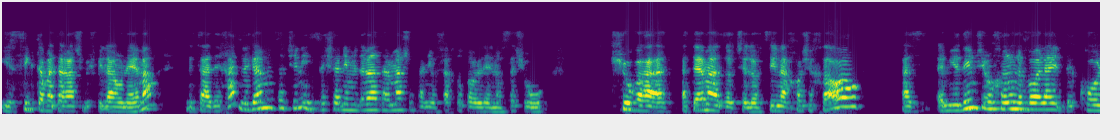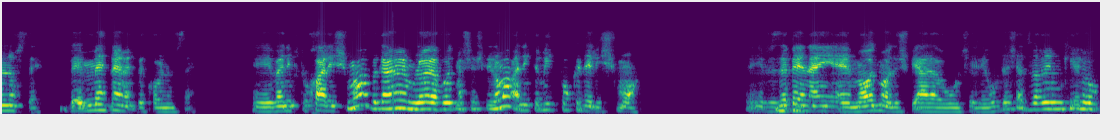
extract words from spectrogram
ישיג את המטרה שבשבילה הוא נאמר, מצד אחד, וגם מצד שני, זה שאני מדברת על משהו ואני הופכת אותו לנושא שהוא, שוב, התמה הזאת של להוציא מהחושך לאור, אז הם יודעים שהם יכולים לבוא אליי בכל נושא, באמת באמת בכל נושא. אה, ואני פתוחה לשמוע, וגם אם הם לא יאהבו את מה שיש לי לומר, אני תמיד פה כדי לשמוע. וזה בעיניי אה, מאוד מאוד השפיע על ההורות שלי. עובדה שהדברים כאילו,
